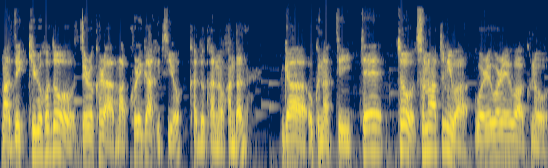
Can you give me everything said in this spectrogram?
まあ、できるほどゼロから、まあ、これが必要かどうかの判断が行っていて、と、その後には我々はこの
